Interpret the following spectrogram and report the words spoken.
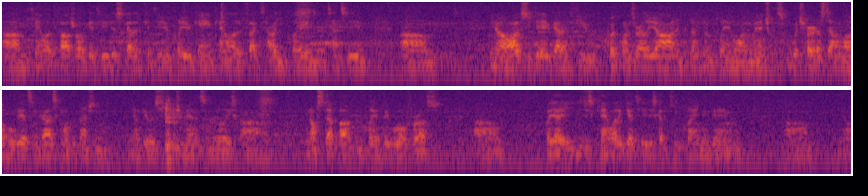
Um, you can't let the foul trouble get to you. You just gotta continue to play your game. Can't let it affect how you play and your intensity. And um, you know, obviously Dave got a few quick ones early on and prevented him playing long bench, which, which hurt us down low. But we had some guys come off the bench and you know give us huge minutes and really um, you know step up and play a big role for us. Um, but yeah, you, you just can't let it get to you. You just gotta keep playing your game. And um, you know,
